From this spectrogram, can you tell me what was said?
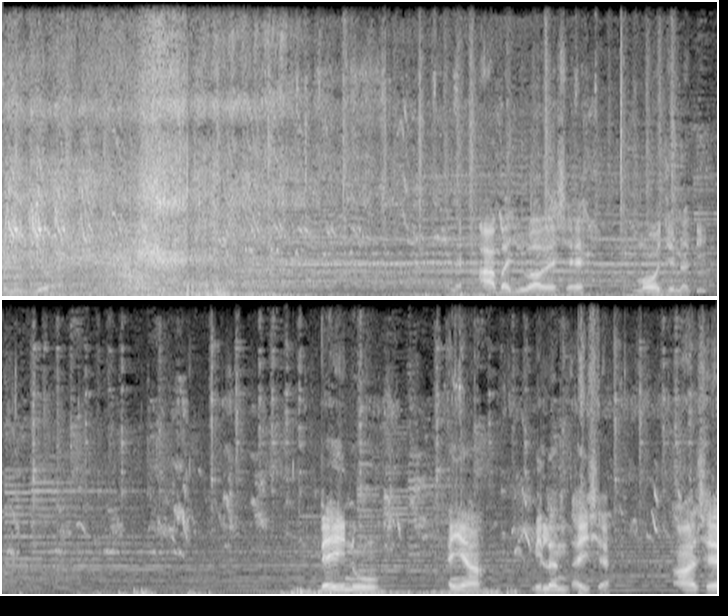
બની ગયો છે. અને આ બાજુ આવે છે મોજ નદી બેયનું અહીંયા મિલન થાય છે. આ છે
